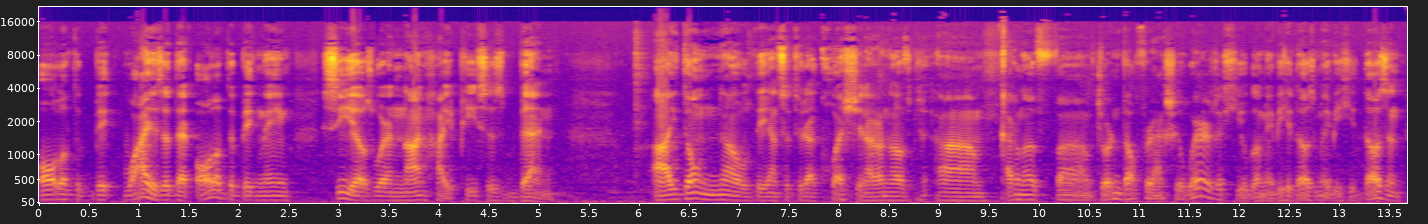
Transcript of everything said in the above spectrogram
all of the big? Why is it that all of the big name CEOs wear non-high pieces? Ben, I don't know the answer to that question. I don't know if um, I don't know if uh, Jordan Belfort actually wears a Hublot. Maybe he does. Maybe he doesn't.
